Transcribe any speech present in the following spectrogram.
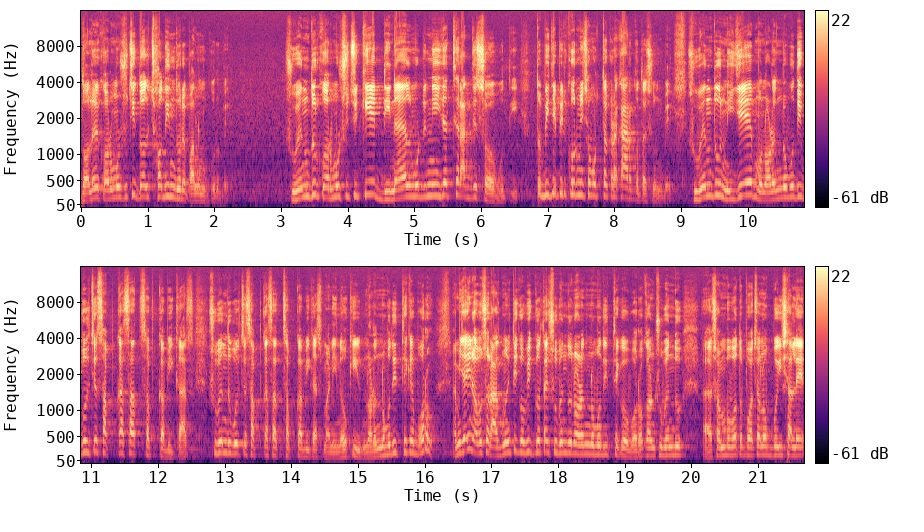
দলের কর্মসূচি দল ছদিন ধরে পালন করবে। শুভেন্দুর কর্মসূচিকে ডিনায়াল মোডে নিয়ে যাচ্ছে রাজ্যের সভাপতি। তো বিজেপির কর্মী সমর্থকরা কার কথা শুনবে? শুভেন্দু নিজে নরেন্দ্র মোদী বলছে, সবকা সাথ, সবকা বিকাশ। শুভেন্দু বলছে, সবকা সাথ, সবকা বিকাশ মানি না কি, নরেন্দ্র মোদীর থেকে বড়? আমি জানি না, অবশ্য রাজনৈতিক অভিজ্ঞতায় শুভেন্দু নরেন্দ্র মোদীর থেকেও বড়। কারণ শুভেন্দু সম্ভবত পঁচানব্বই সালে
